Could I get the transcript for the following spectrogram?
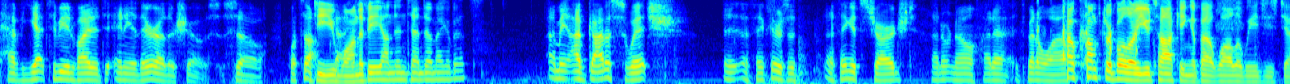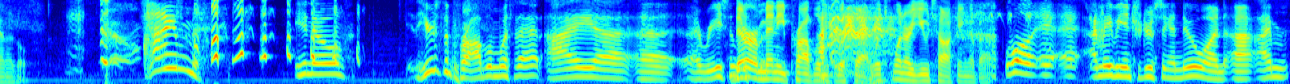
have yet to be invited to any of their other shows. So, what's up? Do you want to be on Nintendo Megabits? I mean, I've got a Switch. I think there's a. I think it's charged. I don't know. It's been a while. How comfortable are you talking about Waluigi's genitals? I'm, you know, here's the problem with that. I uh, uh, I recently There are many problems with that. Which one are you talking about? Well, I, I I may be introducing a new one. Uh, I'm.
